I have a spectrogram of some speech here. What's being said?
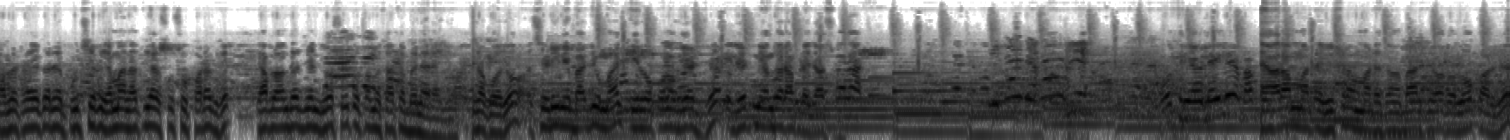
આપણે ટ્રાય કરીને પૂછીએ કે એમાં અત્યારે શું શું ફરક છે. કે આપણે અંદર જઈને જોશું તો તમે સાથે બને રહેજો શકો છો, સીડીની બાજુમાં જ એ લોકોનો ગેટ છે. તો ગેટની અંદર આપણે જાશું. આરામ માટે, વિશ્રામ માટે તમે બહાર જવા તો લોકર છે.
